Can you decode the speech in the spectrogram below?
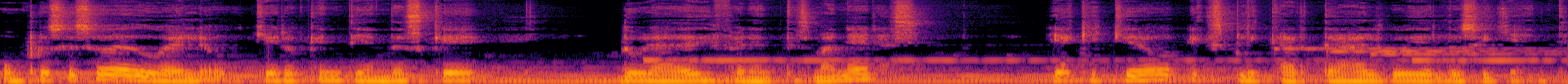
Un proceso de duelo quiero que entiendas que dura de diferentes maneras. Y aquí quiero explicarte algo y es lo siguiente.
